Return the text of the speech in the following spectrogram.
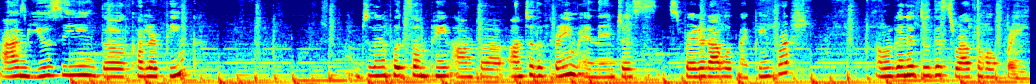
I'm using the color pink. I'm just to put some paint on the onto the frame and then just spread it out with my paintbrush. And we're to do this throughout the whole frame.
